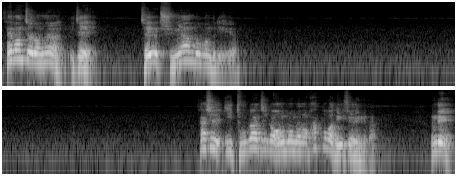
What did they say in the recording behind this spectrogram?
세 번째로는 이제 제일 중요한 부분들이에요. 사실 이 두 가지가 어느 정도는 확보가 돼 있어야 됩니다. 근데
